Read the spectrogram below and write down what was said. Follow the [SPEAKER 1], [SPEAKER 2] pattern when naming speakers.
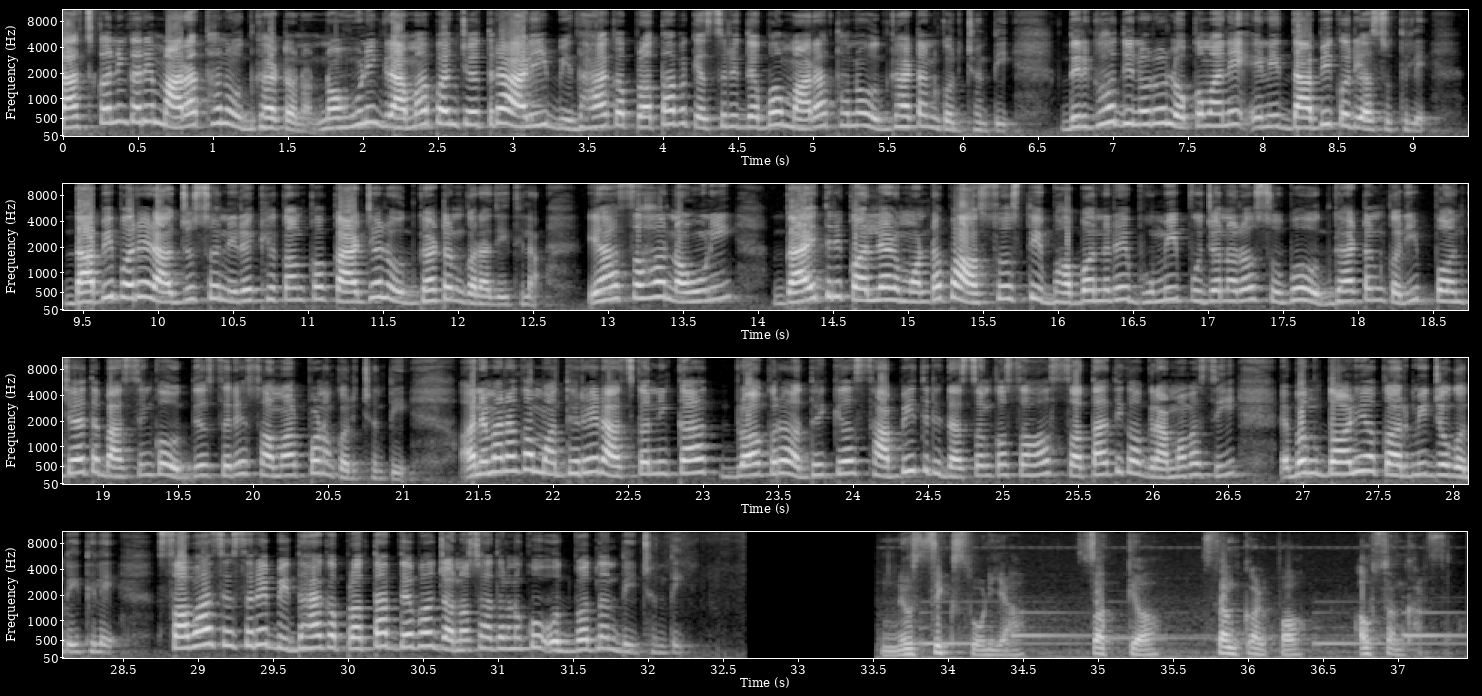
[SPEAKER 1] ରାଜକନିକାରେ marathon ଉଦ୍ଘାଟନ। ନହୁଣୀ ଗ୍ରାମ ପଞ୍ଚାୟତର ଆଳି ବିଧାୟକ ପ୍ରତାପ କେଶରୀ ଦେବ ମାରାଥନ ଉଦ୍ଘାଟନ କରିଛନ୍ତି। ଦୀର୍ଘ ଦିନରୁ ଲୋକମାନେ ଏନେଇ ଦାବି କରି ଆସୁଥିଲେ। ଦାବି ପରେ ରାଜସ୍ୱ ନିରୀକ୍ଷକଙ୍କ କାର୍ଯ୍ୟାଳୟ ଉଦ୍ଘାଟନ କରାଯାଇଥିଲା। ଏହାସହ ନହୁଣୀ ଗାୟତ୍ରୀ କଲ୍ୟାଣ ମଣ୍ଡପ ଆଶ୍ୱସ୍ତି ଭବନରେ ଭୂମି ପୂଜନର ଶୁଭ ଉଦ୍ଘାଟନ କରି ପଞ୍ଚାୟତବାସୀଙ୍କ ଉଦ୍ଦେଶ୍ୟରେ ସମର୍ପଣ କରିଛନ୍ତି। ଅନ୍ୟମାନଙ୍କ ମଧ୍ୟରେ ରାଜକନିକା ବ୍ଲକର ଅଧ୍ୟକ୍ଷ ସାବିତ୍ରୀ ଦାସଙ୍କ ସହ ଶତାଧିକ ଗ୍ରାମବାସୀ ଏବଂ ଦଳୀୟ କର୍ମୀ ଯୋଗ ଦେଇଥିଲେ। ସଭା ଶେଷରେ ବିଧାୟକ ପ୍ରତାପ ଦେବ ଜନସାଧାରଣଙ୍କୁ ଉଦ୍ବୋଧନ ଦେଇଛନ୍ତି।
[SPEAKER 2] ନ୍ୟୁଜ୍ ସିକ୍ସ ଓଡ଼ିଆ ସତ୍ୟ ସଂକଳ୍ପ ଆଉ ସଂଘର୍ଷ।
